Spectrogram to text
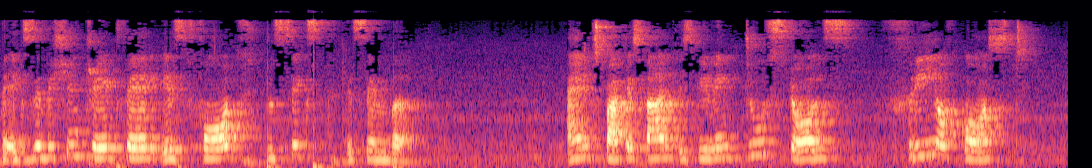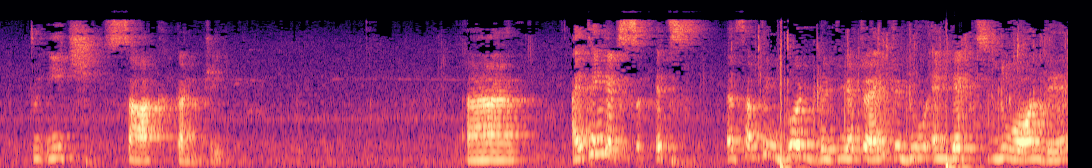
the exhibition trade fair is 4th to 6th December and Pakistan is giving two stalls free of cost to each SAARC country. Uh, I think it's, it's something good that we are trying to do and get you all there.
